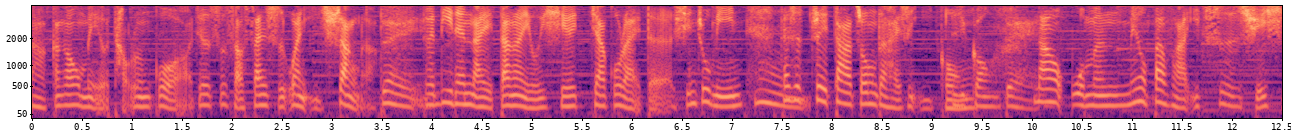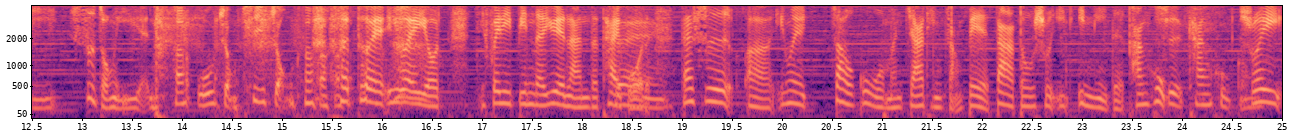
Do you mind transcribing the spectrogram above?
啊，刚刚我们有讨论过，就是至少三十万以上了。对，那，历年来当然有一些嫁过来的新住民，嗯，但是最大宗的还是移工。移工，对。那我们没有办法一次学习四种语言，五种、七种。对，因为有菲律宾的、越南的、泰国的，但是呃，因为。照顾我们家庭长辈，大多数印印尼的看护是看护工，所以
